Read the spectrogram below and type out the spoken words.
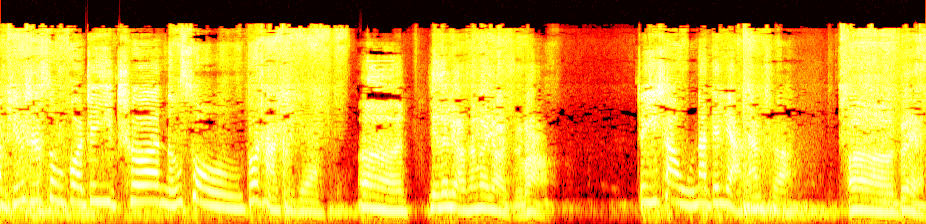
要平时送货这一车能送多长时间？嗯，也得两三个小时吧。这一上午那得两辆车。嗯，对。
